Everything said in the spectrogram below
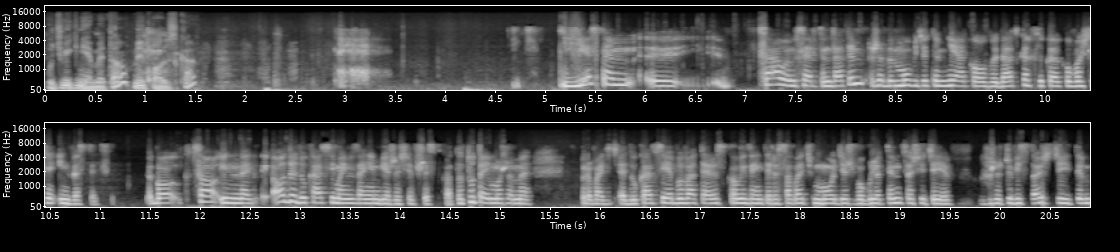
Udźwigniemy to, my Polska? Jestem y, całym sercem za tym, żeby mówić o tym nie jako o wydatkach, tylko jako właśnie inwestycji. Bo co innego, od edukacji moim zdaniem bierze się wszystko. To tutaj możemy wprowadzić edukację obywatelską i zainteresować młodzież w ogóle tym, co się dzieje w, rzeczywistości i tym,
